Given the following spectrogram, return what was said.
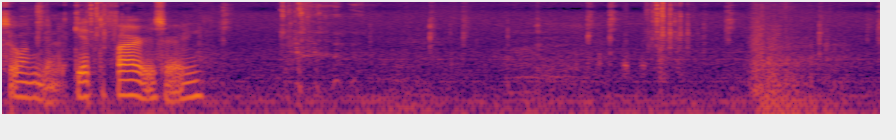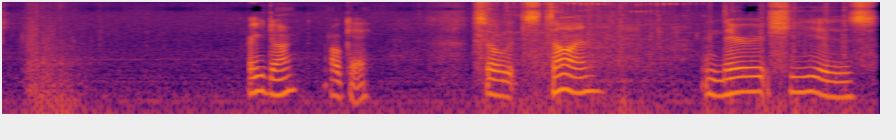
So I'm gonna get the fires ready. You done? Okay. So it's done. And there she is.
